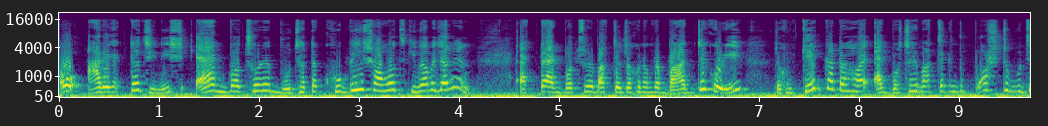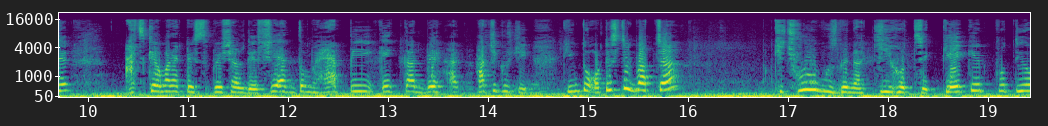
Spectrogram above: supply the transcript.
ও আর একটা জিনিস এক বছরে বোঝাটা খুবই সহজ কীভাবে জানেন? একটা এক বছরের বাচ্চা যখন আমরা বার্থডে করি যখন কেক কাটা হয় এক বছরের বাচ্চা কিন্তু স্পষ্ট বুঝে আজকে আমার একটা স্পেশাল ডে সে একদম হ্যাপি কেক কাটবে হাসি খুশি কিন্তু অটিস্টিক বাচ্চা কিছুই বুঝবে না কি হচ্ছে কে কে প্রতিও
